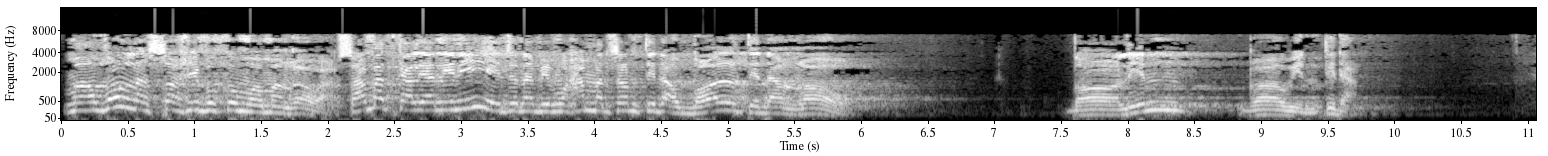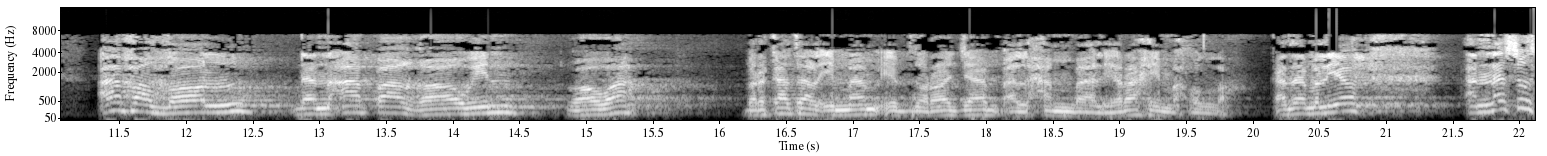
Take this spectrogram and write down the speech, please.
Ma'adhallah sahibukum wa maghawa. Sahabat kalian ini yaitu Nabi Muhammad SAW tidak dol, tidak gaw. Dolin, gawin, tidak. Apa dol dan apa gawin, gawa? Berkata Imam Ibn Rajab Al-Hambali rahimahullah. Kata beliau, An-nasu.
